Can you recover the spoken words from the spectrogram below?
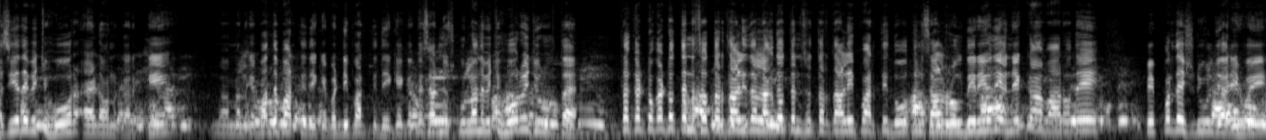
ਅਸੀਂ ਇਹਦੇ ਵਿੱਚ ਹੋਰ ਐਡ ਆਨ ਕਰਕੇ ਮਤਲਬ ਕਿ ਵੱਧ ਭਰਤੀ ਦੇ ਕੇ ਵੱਡੀ ਭਰਤੀ ਦੇ ਕੇ ਕਿਉਂਕਿ ਸਾਨੂੰ ਸਕੂਲਾਂ ਦੇ ਵਿੱਚ ਹੋਰ ਵੀ ਜ਼ਰੂਰਤ ਹੈ। ਤਾਂ ਘੱਟੋ ਘੱਟ ਉਹ 343 ਦਾ ਲੱਗਦਾ ਉਹ 343 ਭਰਤੀ 2-3 ਸਾਲ ਰੁਲਦੀ ਰਹੀ ਉਹਦੀ ਅਨੇਕਾਂ ਵਾਰ ਉਹਦੇ ਪੇਪਰ ਦੇ ਸ਼ਡਿਊਲ ਜਾਰੀ ਹੋਏ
